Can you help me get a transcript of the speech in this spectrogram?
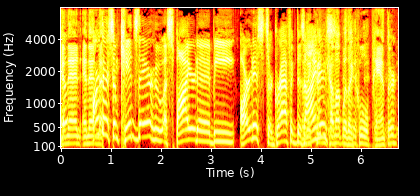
And then and then Aren't there some kids there who aspire to be artists or graphic they designers? couldn't come up with a cool panther.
